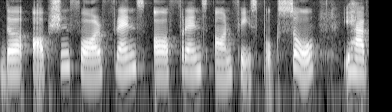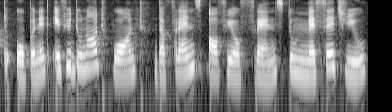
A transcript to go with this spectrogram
the option for friends or friends on Facebook. So you have to open it. If you do not want the friends of your friends to message you,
